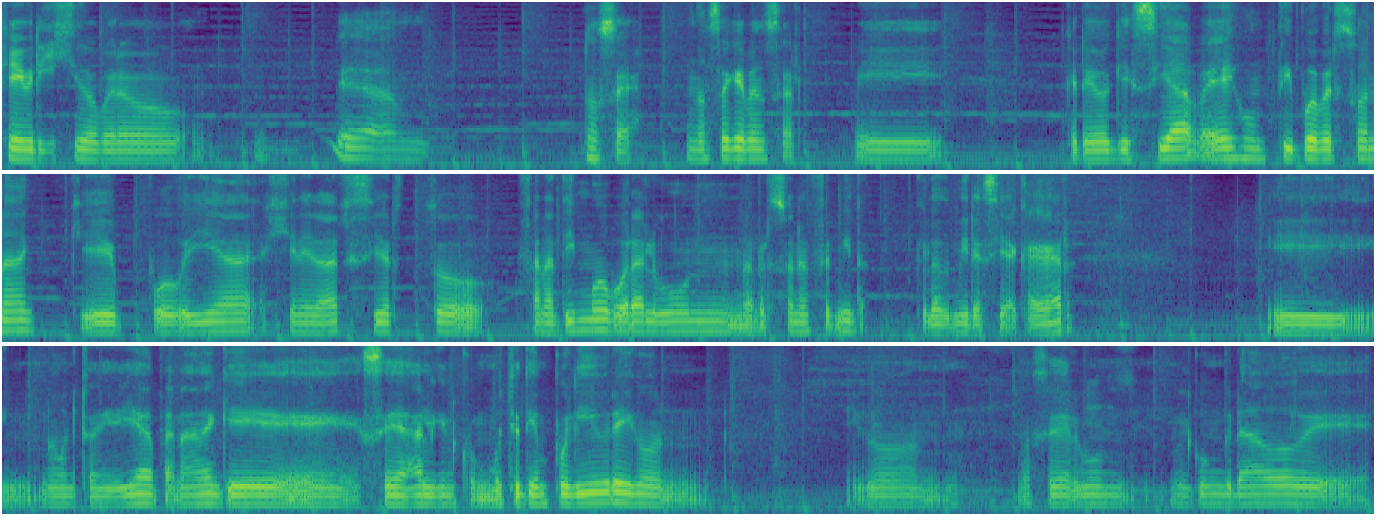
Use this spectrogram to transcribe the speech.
Qué brígido, pero. eh, no sé, no sé qué pensar. Y creo que Siab es un tipo de persona que podría generar cierto fanatismo por alguna persona enfermita que lo admire así a cagar. Y no me extrañaría para nada que sea alguien con mucho tiempo libre y con, y con no sé, algún, algún grado de,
